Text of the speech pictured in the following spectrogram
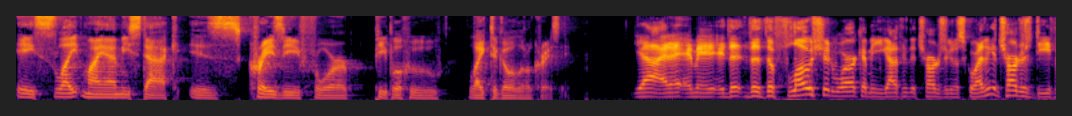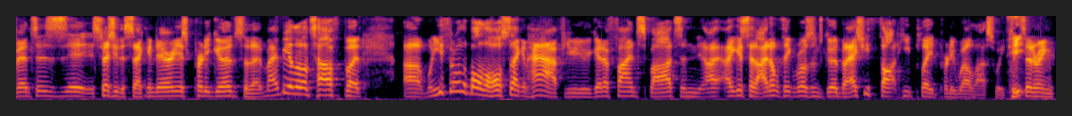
a slight Miami stack is crazy for people who like to go a little crazy. Yeah, I, I mean the, the, the flow should work. I mean, you got to think the Chargers are going to score. I think the Chargers' defense is, especially the secondary, is pretty good. So that might be a little tough. But uh, when you throw the ball the whole second half, you're, you're going to find spots. And I, like I said, I don't think Rosen's good, but I actually thought he played pretty well last week, He- considering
